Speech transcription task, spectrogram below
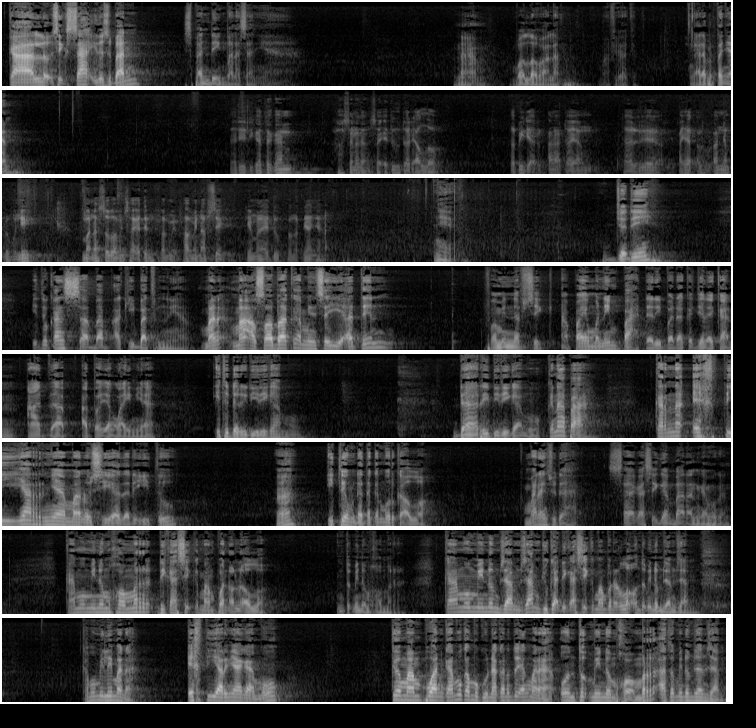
kalau siksa itu seban sebanding balasannya. Nah, wallahu alam. Maaf ya. Enggak ada pertanyaan? Jadi dikatakan hasanah dan saya itu dari Allah. Tapi di Al-Qur'an ada yang dari ayat Al-Qur'an yang berbunyi makna soba min sayatin fami nafsik. Gimana itu pengertiannya? Iya. Jadi itu kan sebab akibat sebenarnya. Ma asabaka min sayyi'atin Famin nafsik, apa yang menimpa daripada kejelekan, adab atau yang lainnya, itu dari diri kamu. Dari diri kamu. Kenapa? Karena ikhtiarnya manusia tadi itu, huh? itu yang mendatangkan murka Allah. Kemarin sudah saya kasih gambaran kamu kan. Kamu minum homer dikasih kemampuan oleh Allah untuk minum homer. Kamu minum zam-zam juga dikasih kemampuan Allah untuk minum zam-zam. Kamu milih mana? Ikhtiarnya kamu, kemampuan kamu kamu gunakan untuk yang mana? Untuk minum homer atau minum zam-zam?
